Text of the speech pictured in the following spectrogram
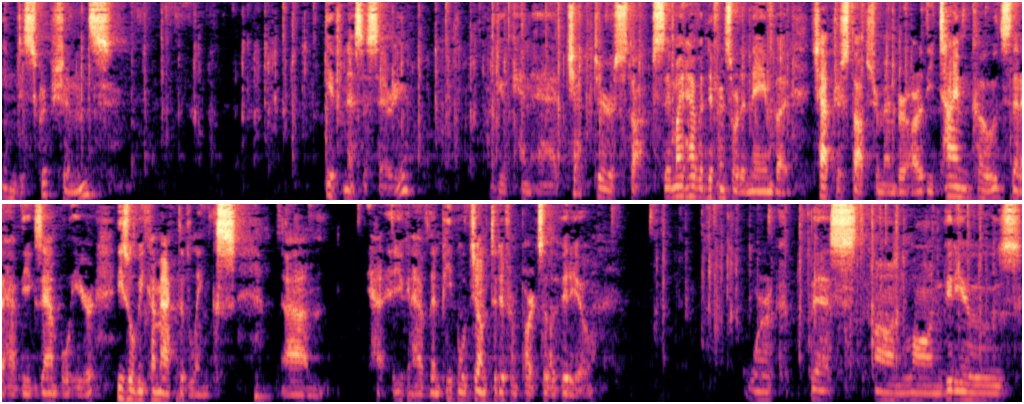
in descriptions, if necessary, you can add chapter stops. It might have a different sort of name, but chapter stops, remember, are the time codes that I have the example here. These will become active links. Um, you can have then people jump to different parts of the video. Work best on long videos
